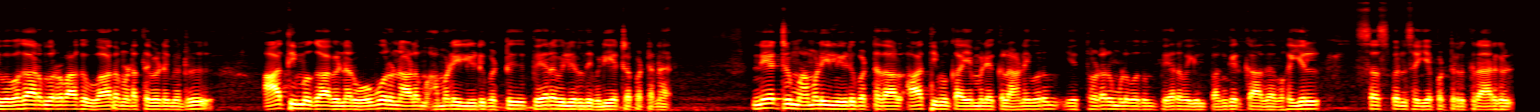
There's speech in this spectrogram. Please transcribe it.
இவ்விவகாரம் தொடர்பாக விவாதம் நடத்த வேண்டும் என்று அதிமுகவினர் ஒவ்வொரு நாளும் அமளியில் ஈடுபட்டு பேரவையிலிருந்து வெளியேற்றப்பட்டனர். நேற்றும் அமளியில் ஈடுபட்டதால் அதிமுக எம்எல்ஏக்கள் அனைவரும் இத்தொடர் முழுவதும் பேரவையில் பங்கேற்காத வகையில் சஸ்பெண்ட் செய்யப்பட்டிருக்கிறார்கள்.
